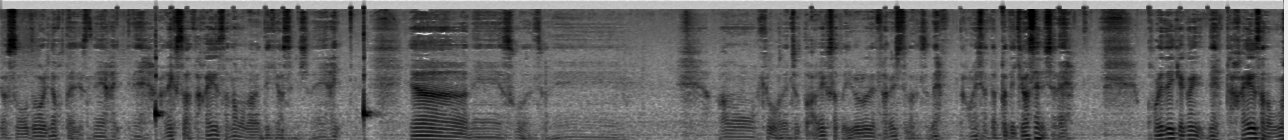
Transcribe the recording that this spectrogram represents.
予想通りの答えですね。はい。ね、アレクサ、高井さんのものはできませんでしたね。はい。いやーね、そうなんですよね。あのー、今日はね、ちょっとアレクサといろいろね、試してたんですよね。高井さんってやっぱできませんでしたね。これで逆にね、高井さんのも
